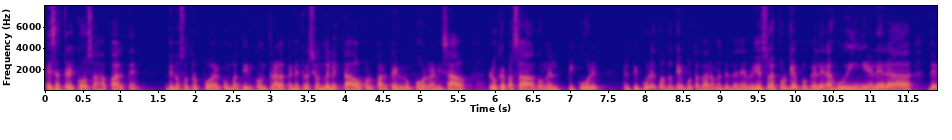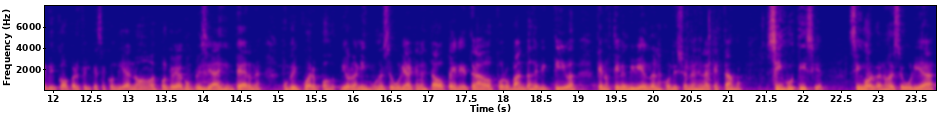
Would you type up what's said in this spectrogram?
Esas tres cosas, aparte de nosotros poder combatir contra la penetración del Estado por parte de grupos organizados. Lo que pasaba con el Picure. ¿El Picure cuánto tiempo tardaron en detenerlo? ¿Y eso es por qué? Porque él era Houdini, él era David Copperfield que se escondía. No, es porque había complicidades internas, porque hay cuerpos y organismos de seguridad que han estado penetrados por bandas delictivas que nos tienen viviendo en las condiciones en las que estamos. Sin justicia sin órganos de seguridad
